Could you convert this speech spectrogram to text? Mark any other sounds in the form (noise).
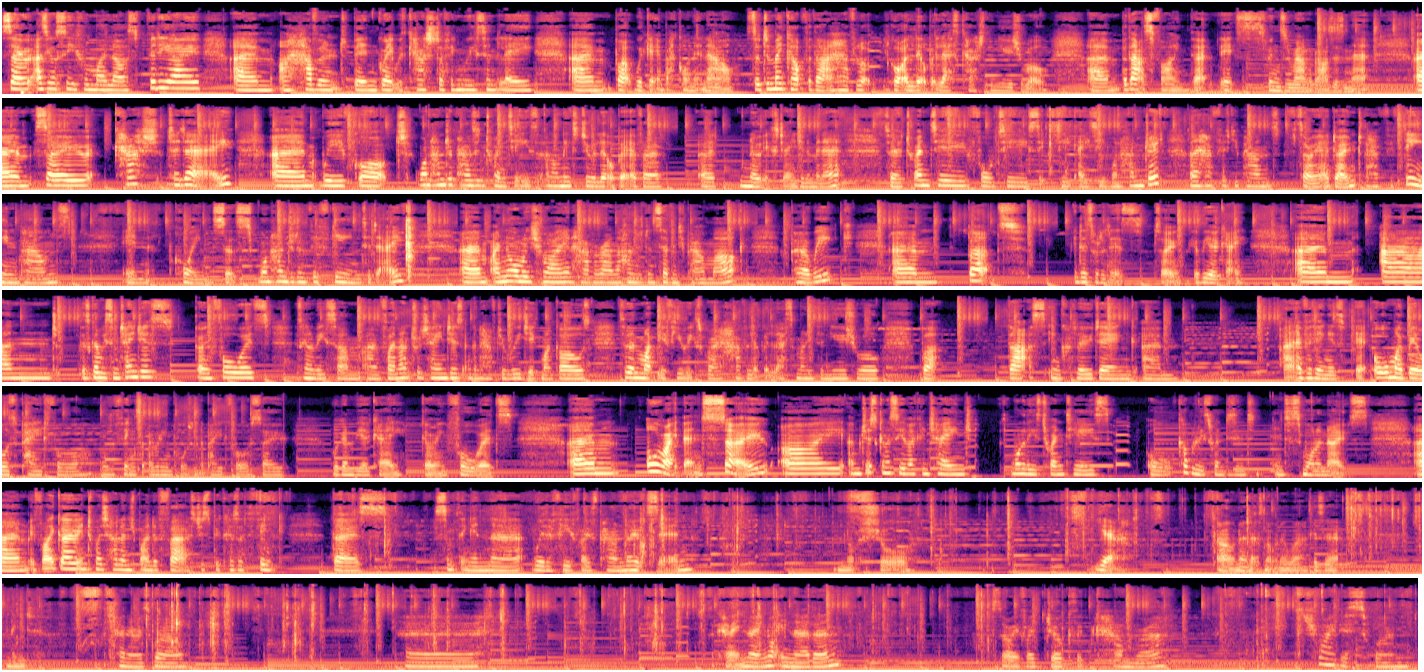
So as you'll see from my last video, um, I haven't been great with cash stuffing recently, um, but we're getting back on it now. So to make up for that, I have got a little bit less cash than usual, um, but that's fine. That it swings and roundabouts, isn't it? Um, so cash today, um, we've got £100 in 20s, and I'll need to do a little bit of a a note exchange in a minute. So 20, 40, 60, 80, 100, and I have 50 pounds, sorry, I don't, I have 15 pounds in coins. So it's 115 today. Um, I normally try and have around the 170 pound mark per week, um, but it is what it is. So it'll be okay. Um, and there's going to be some changes going forwards. There's going to be some um, financial changes. I'm going to have to rejig my goals. So there might be a few weeks where I have a little bit less money than usual, but that's including um, everything is, all my bills are paid for, all the things that are really important are paid for, so we're going to be okay going forwards. Um, all right then, so I am just going to see if I can change one of these 20s or a couple of these 20s into, into smaller notes. Um, if I go into my challenge binder first, just because I think there's something in there with a few five pound notes in, I'm not sure. Yeah. Oh no, that's not going to work, is it? Need a tenner as well. Uh, okay, no, not in there then. Sorry if I jog the camera. Let's try this one.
